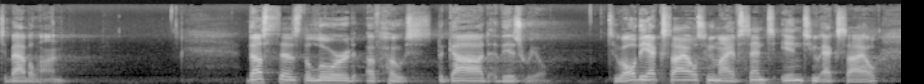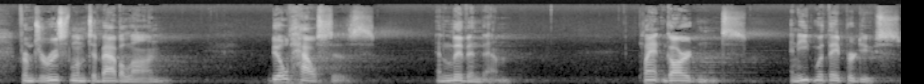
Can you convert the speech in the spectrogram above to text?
to Babylon. Thus says the Lord of hosts, the God of Israel, to all the exiles whom I have sent into exile from Jerusalem to Babylon build houses and live in them, plant gardens and eat what they produce.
